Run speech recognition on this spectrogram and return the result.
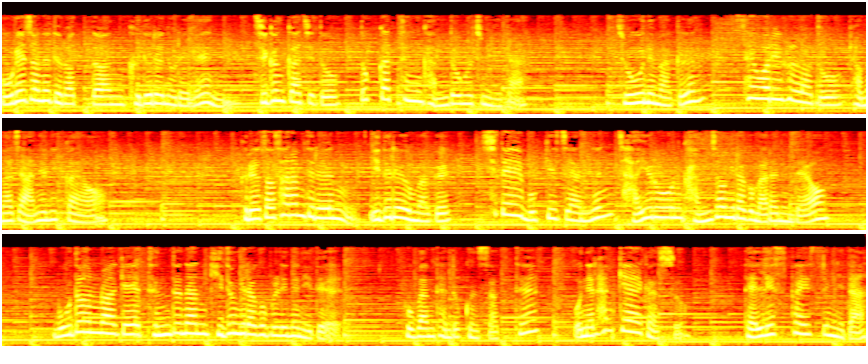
오래전에 들었던 그들의 노래는 지금까지도 똑같은 감동을 줍니다. 좋은 음악은 세월이 흘러도 변하지 않으니까요. 그래서 사람들은 이들의 음악을 시대에 묶이지 않는 자유로운 감성이라고 말하는데요. 모던 락의 든든한 기둥이라고 불리는 이들. 보밤 단독 콘서트 오늘 함께할 가수 델리 스파이스입니다.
